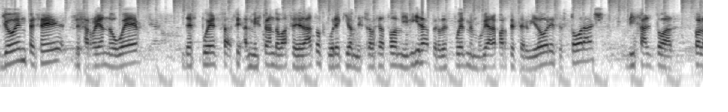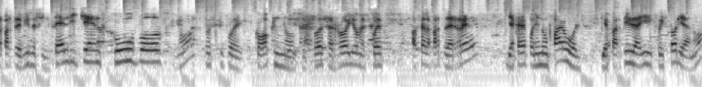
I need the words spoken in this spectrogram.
Yo empecé desarrollando web, después administrando base de datos, juré que iba a base toda mi vida, pero después me moví a la parte de servidores, storage, di salto a toda la parte de business intelligence, cubos, ¿no? Todo ese tipo de cognos y todo ese rollo, después pasé a la parte de redes y acabé poniendo un firewall y a partir de ahí fue historia, ¿no?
